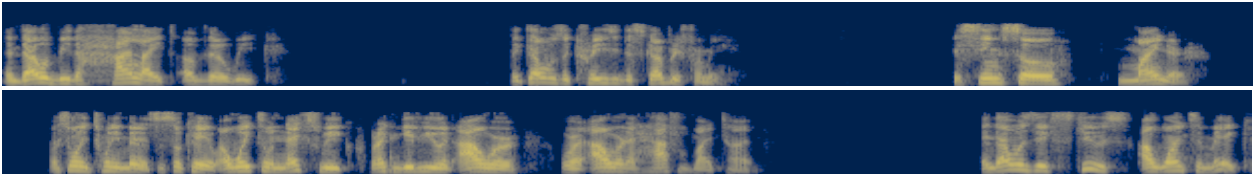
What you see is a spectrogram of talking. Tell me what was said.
and that would be the highlight of their week. Like that was a crazy discovery for me. It seems so minor. It's only 20 minutes. It's okay. I'll wait till next week when I can give you an hour or an hour and a half of my time. And that was the excuse I wanted to make.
